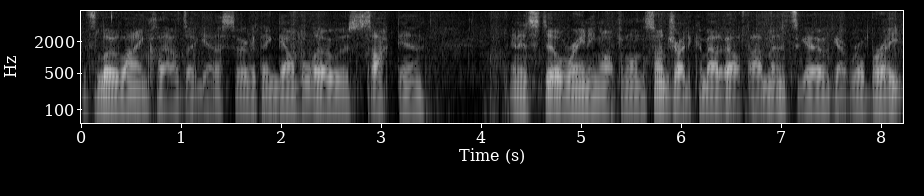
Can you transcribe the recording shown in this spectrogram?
it's low-lying clouds, I guess. So everything down below is socked in. And it's still raining off and on. The sun tried to come out about five minutes ago. It got real bright.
